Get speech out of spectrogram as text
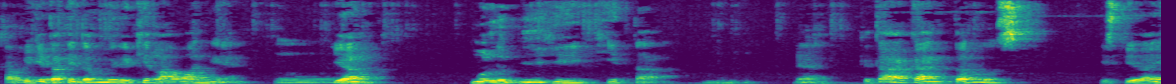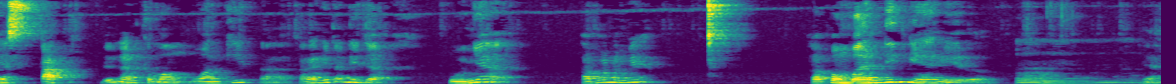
Tapi kita tidak memiliki lawannya Hmm. yang melebihi kita. Ya. Kita akan terus istilahnya stuck dengan kemampuan kita. Karena kita tidak punya apa namanya eh, pembandingnya gitu. Hmm. Ya.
